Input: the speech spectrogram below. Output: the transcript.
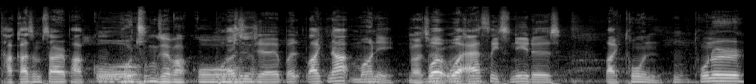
닭가슴살 받고 보충제 받고. 보충제, but like not money. 맞아요, what what 맞아요. athletes need is like 돈. 돈을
